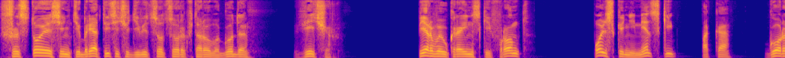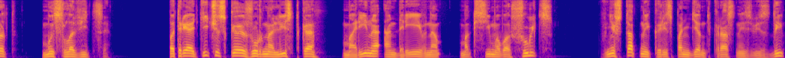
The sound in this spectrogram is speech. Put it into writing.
6 сентября 1942 года. Вечер. Первый украинский фронт, польско-немецкий, пока, город Мысловице. Патриотическая журналистка Марина Андреевна Максимова-Шульц, внештатный корреспондент «Красной звезды»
